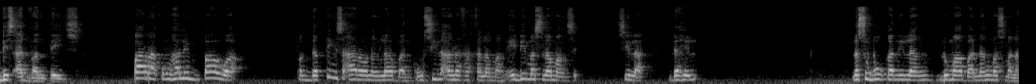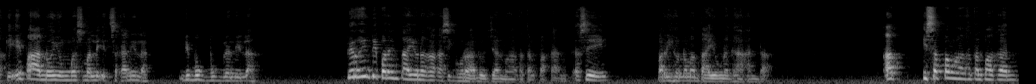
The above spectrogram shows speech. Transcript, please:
disadvantage. Para kung halimbawa, pagdating sa araw ng laban, kung sila ang nakakalamang, eh di mas lamang si- sila dahil nasubukan nilang lumaban ng mas malaki. Eh paano yung mas maliit sa kanila? Hindi bugbog na nila. Pero hindi pa rin tayo nakakasigurado dyan mga katalpakan. Kasi pareho naman tayong naghahanda. At isa pa mga katalpakan,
